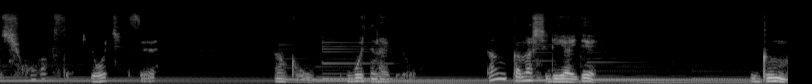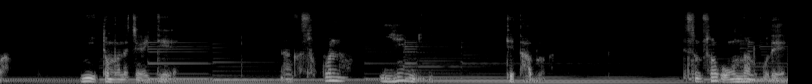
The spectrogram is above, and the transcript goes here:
小学生？幼稚園生？なんかお覚えてないけど、なんかの知り合いで、群馬に友達がいて、なんかそこの家に行って多分、でそのその子女の子で、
